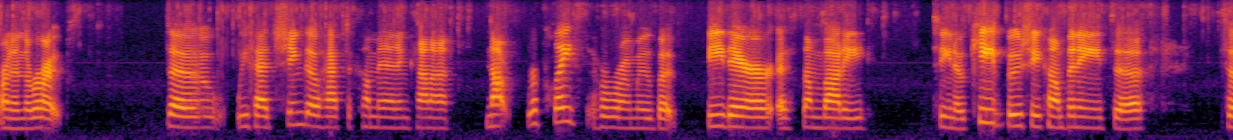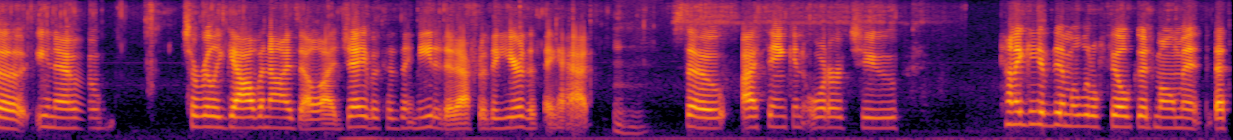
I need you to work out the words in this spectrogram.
running the ropes. So we've had Shingo have to come in and kind of not replace Hiromu, but be there as somebody to you know keep Bushi company to to you know to really galvanize Lij because they needed it after the year that they had. Mhm. So I think in order to kind of give them a little feel good moment that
